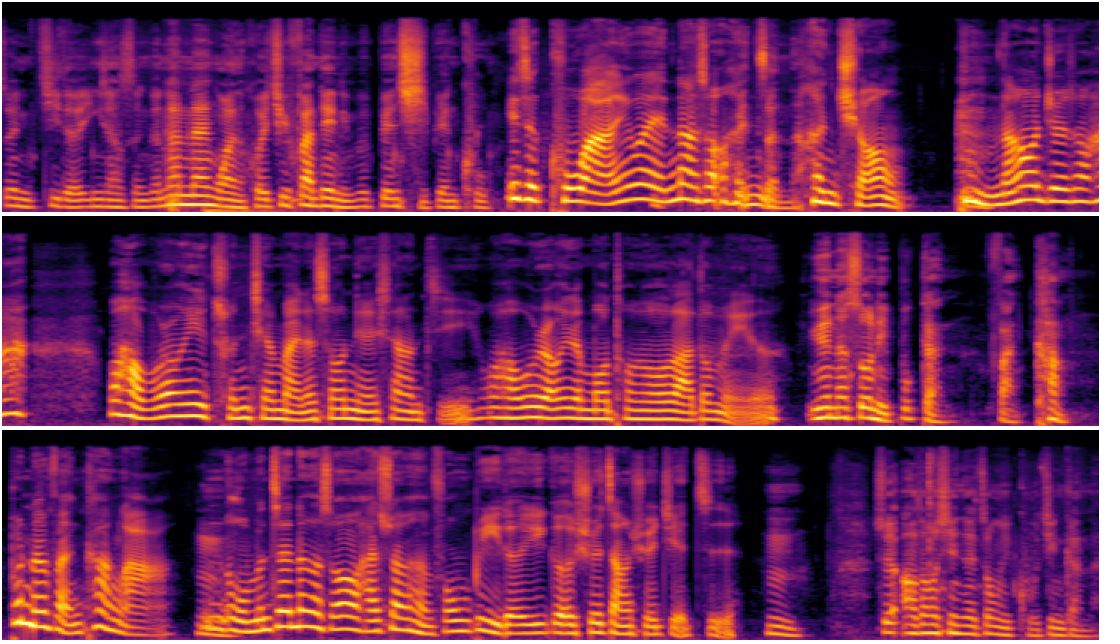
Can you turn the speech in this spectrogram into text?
所以你记得印象深刻。那那晚回去饭店，你会边洗边哭，一直哭啊，因为那时候很整很穷，然后觉得说哈，我好不容易存钱买的 Sony 的相机，我好不容易的 Motorola 都没了，因为那时候你不敢反抗。不能反抗啦。嗯。嗯，我们在那个时候还算很封闭的一个学长学姐制，嗯，所以熬到现在终于苦尽甘来，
